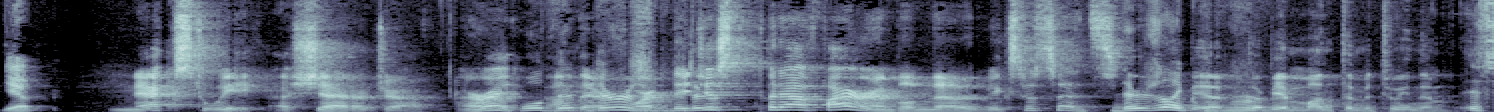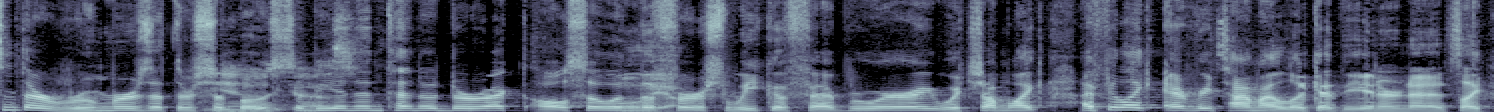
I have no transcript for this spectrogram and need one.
Yep. Next week, a shadow drop. All right. Well, there- there there's- They there's- just put out Fire Emblem though. It makes no sense. There's like, Yeah, ru- there'll be a month in between them. isn't there rumors that there's supposed to be a. Nintendo Direct also in Well, the yeah. first week of February? Which I'm like, I feel like every time I look at the internet, it's like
